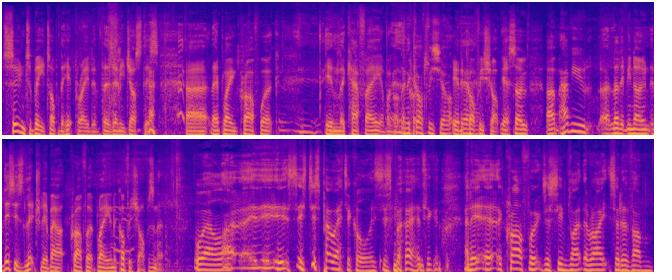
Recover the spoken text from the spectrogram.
soon to be top of the hit parade, if there's any justice, uh, they're playing Kraftwerk in the cafe. Have I got in the coffee shop? In the yeah. coffee shop, yeah. So, um, have you let it be known? This is literally about Kraftwerk playing in a coffee shop, isn't it? Well, uh, it's it's just poetical. It's just poetical, and it, uh, Kraftwerk just seemed like the right sort of um,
